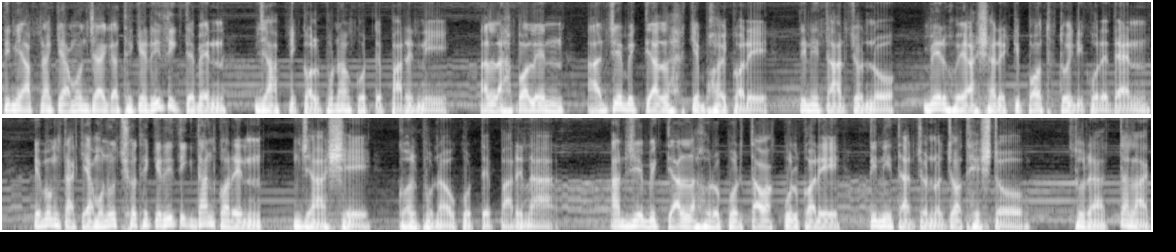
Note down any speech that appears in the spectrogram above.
তিনি আপনাকে এমন জায়গা থেকে রিজিক দেবেন যা আপনি কল্পনাও করতে পারেননি। আল্লাহ বলেন, আর যে ব্যক্তি আল্লাহকে ভয় করে, তিনি তার জন্য বের হয়ে আসার একটি পথ তৈরি করে দেন এবং তাকে এমন উৎস থেকে ঋতিক দান করেন যা সে কল্পনাও করতে পারে না। আর যে ব্যক্তি আল্লাহর ওপর তাওয়াক্কুল করে, তিনি তার জন্য যথেষ্ট। সুরা তালাক,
